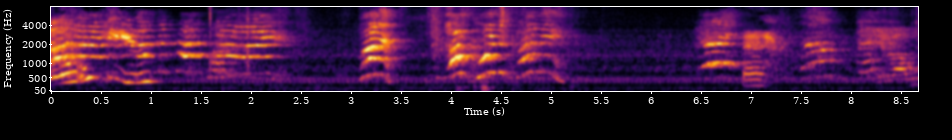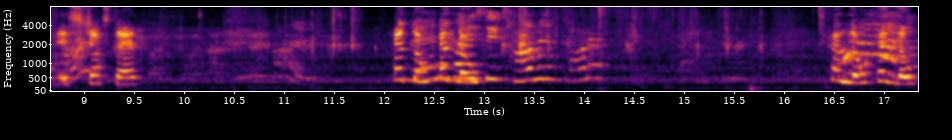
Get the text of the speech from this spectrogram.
Oh dear. Uh, it's just that. Hello, hello, hello, hello,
